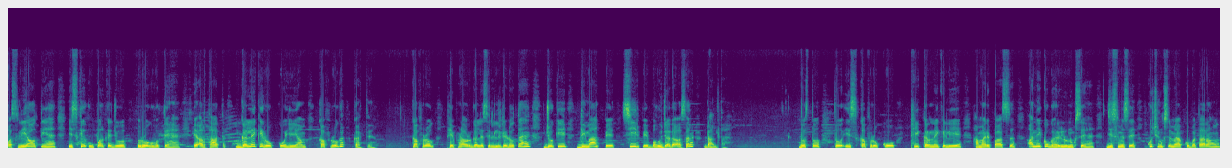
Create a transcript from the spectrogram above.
पसलियाँ होती हैं, इसके ऊपर के जो रोग होते हैं, ये अर्थात गले के रोग को ही हम कफ रोग कहते हैं। कफ रोग फेफड़ा और गले से रिलेटेड होता है, जो कि दिमाग पे, सिर पे बहुत ज़्यादा असर डालता है। दोस्तों तो इस कफ रोग को ठीक करने के लिए हमारे पास अनेकों घरेलू नुस्खे हैं, जिसमें से कुछ नुस्खे मैं आपको बता रहा हूँ,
